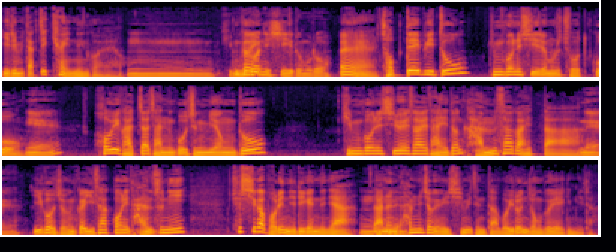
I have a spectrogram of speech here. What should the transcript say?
이름이 딱 찍혀 있는 거예요. 음, 김건희 그러니까, 씨 이름으로? 네. 접대비도 김건희 씨 이름으로 줬고 예. 허위 가짜 잔고 증명도 김건희 씨 회사에 다니던 감사가 했다. 네. 이거죠. 그러니까 이 사건이 단순히 최 씨가 벌인 일이겠느냐라는 음. 합리적인 의심이 든다. 뭐 이런 정도의 얘기입니다.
